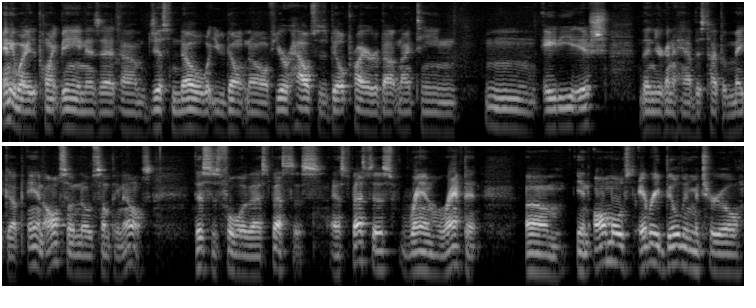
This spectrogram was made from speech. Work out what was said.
Anyway, the point being is that um, just know what you don't know. If your house is built prior to about 1980-ish, then you're going to have this type of makeup and also know something else. This is full of asbestos. Asbestos ran rampant um, in almost every building material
